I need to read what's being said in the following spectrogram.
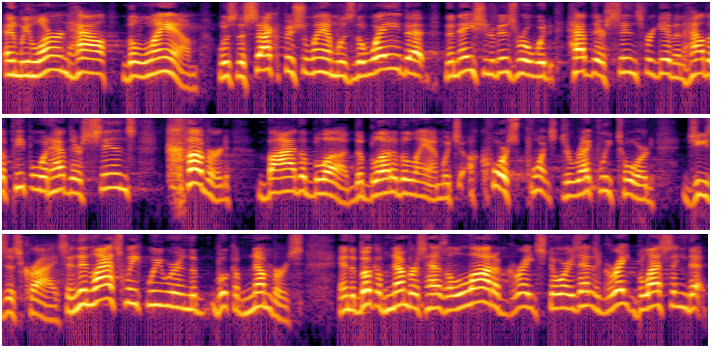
and we learned how the lamb was the sacrificial lamb, was the way that the nation of Israel would have their sins forgiven, how the people would have their sins covered by the blood, the blood of the Lamb, which of course points directly toward Jesus Christ. And then last week we were in the book of Numbers. And the book of Numbers has a lot of great stories. That is a great blessing that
